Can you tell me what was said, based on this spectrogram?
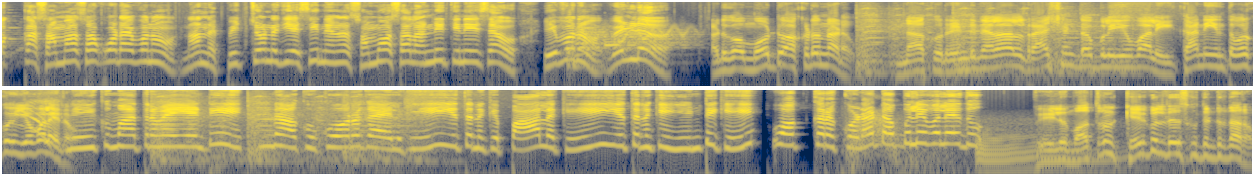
ఒక్క సమోసా కూడా ఇవ్వను. నన్ను పిచ్చోండి చేసి నిన్న సమోసాలన్నీ తినేసావు. ఇవ్వను వెళ్ళు. అడుగో మోటు అక్కడున్నాడు. నాకు రెండు నెలల రేషన్ డబ్బులు ఇవ్వాలి కానీ ఇంతవరకు ఇవ్వలేదు. నీకు మాత్రమే ఏంటి? నాకు కూరగాయలకి ఇతనికి పాలకి ఇతనికి ఇంటికి ఒక్కరికి కూడా డబ్బులు ఇవ్వలేదు. వీళ్ళు మాత్రం కేకులు తీసుకుని తింటున్నారు.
